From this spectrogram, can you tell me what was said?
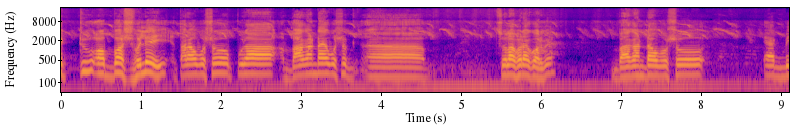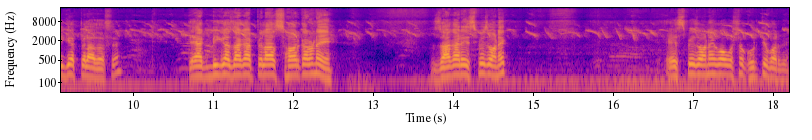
একটু অভ্যাস হলেই তারা অবশ্য পুরা বাগানটায় অবশ্য চলাফেরা করবে। বাগানটা অবশ্য এক বিঘা প্লাস আছে। তো এক বিঘা জায়গা প্লাস হওয়ার কারণে জায়গার স্পেস অনেক। স্পেস অনেক অবশ্য ঘুরতে পারবে।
